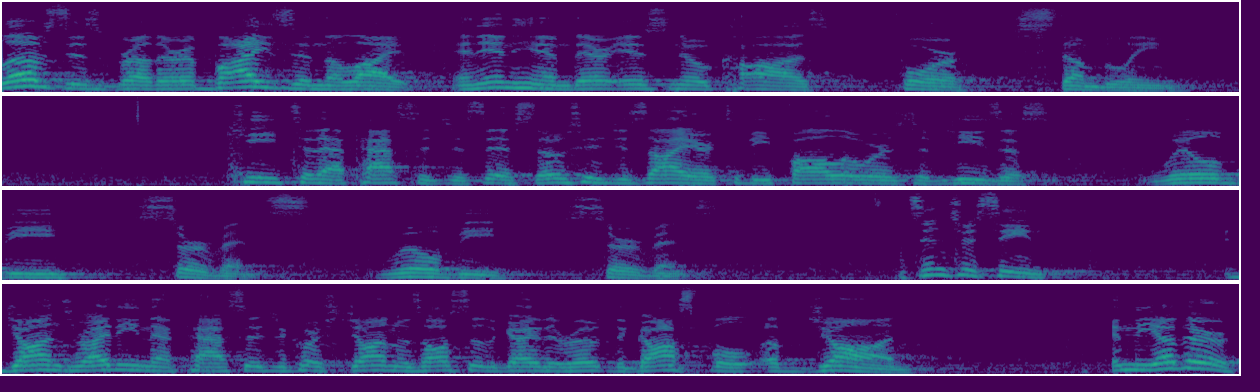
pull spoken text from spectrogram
loves his brother abides in the light, and in him there is no cause for stumbling. Key to that passage is this those who desire to be followers of Jesus will be servants. Will be servants. It's interesting. John's writing that passage. Of course, John was also the guy that wrote the Gospel of John. In the other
